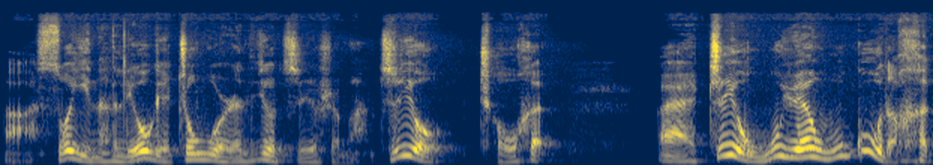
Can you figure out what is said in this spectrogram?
啊，所以呢，留给中国人的就只有什么？只有仇恨，哎，只有无缘无故的恨。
